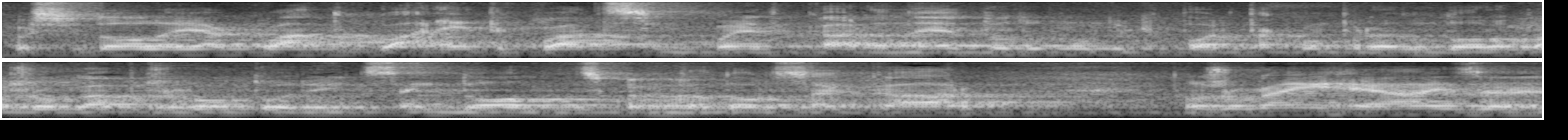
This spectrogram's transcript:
com esse dólar aí a 4,40, 4,50, cara, né? Todo mundo que pode estar tá comprando dólar para jogar, para jogar um torneio de 100 dólares, 50 dólares sai caro. Então jogar em reais é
